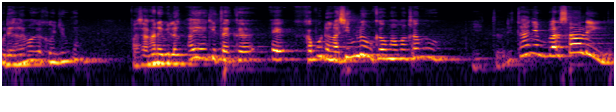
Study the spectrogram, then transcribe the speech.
udah lama gak kunjungan. Pasangannya bilang ayo kita ke eh kamu udah ngasih belum ke mama kamu? Itu ditanya bersaling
